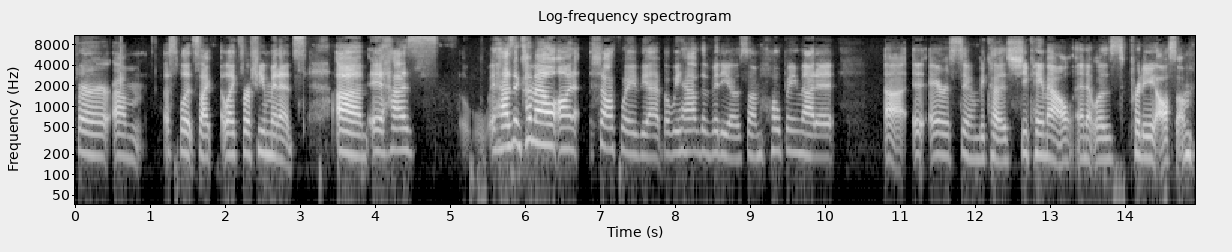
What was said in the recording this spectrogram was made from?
for um a split sec, like for a few minutes. Um, it has it hasn't come out on Shockwave yet, but we have the video, so I'm hoping that it uh it airs soon because she came out and it was pretty awesome.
